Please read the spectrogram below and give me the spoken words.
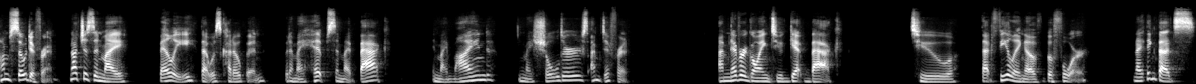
I'm so different, not just in my belly that was cut open, but in my hips and my back, in my mind, in my shoulders. I'm different. I'm never going to get back to that feeling of before. And I think that's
